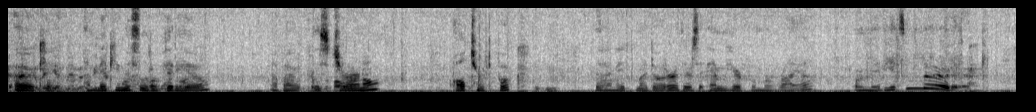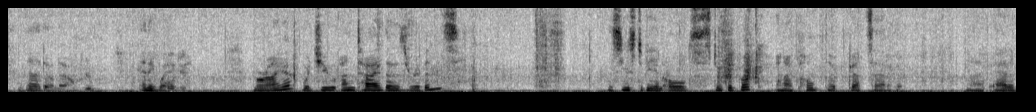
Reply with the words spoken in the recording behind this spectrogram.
Okay, I'm making this little video about this journal, altered book that I made for my daughter. There's an M here for Mariah, or maybe it's murder. I don't know. Anyway, Mariah, would you untie those ribbons? This used to be an old stupid book, and I pulled the guts out of it. And I've added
